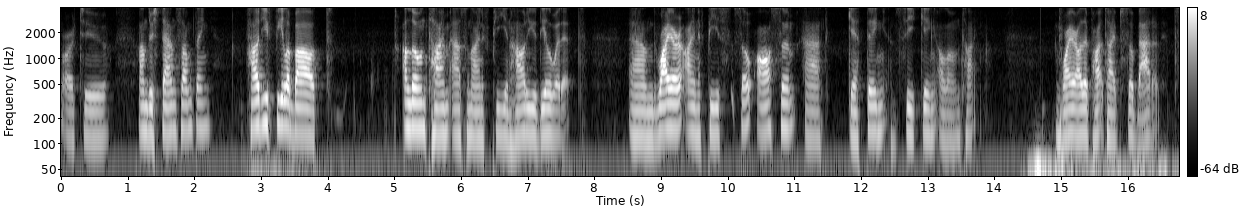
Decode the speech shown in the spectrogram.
or to understand something? How do you feel about alone time as an INFP and how do you deal with it? And why are INFPs so awesome at getting and seeking alone time? And why are other types so bad at it?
